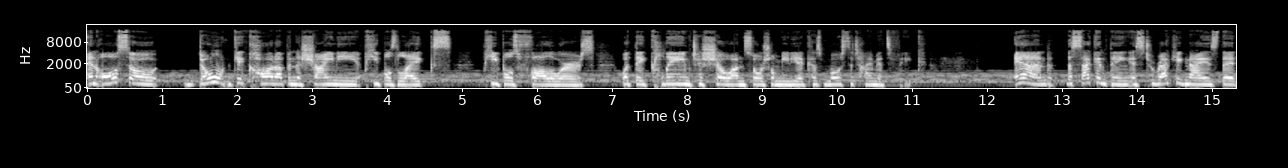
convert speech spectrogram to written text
And also don't get caught up in the shiny people's likes, people's followers what they claim to show on social media because most of the time it's fake. And the second thing is to recognize that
